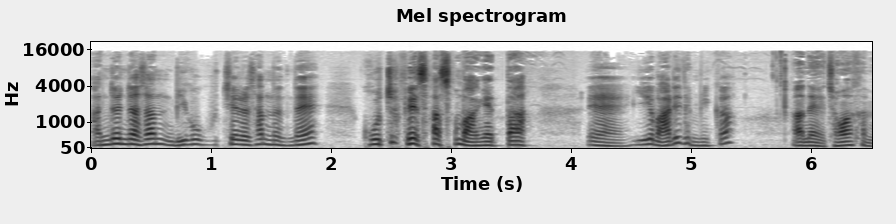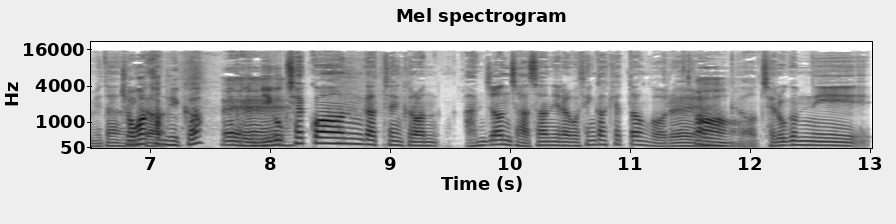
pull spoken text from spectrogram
안전자산 미국 국채를 샀는데 고점에 사서 망했다. 예, 이게 말이 됩니까? 아, 네, 정확합니다. 정확합니까? 그러니까 그 미국 채권 같은 그런 안전 자산이라고 생각했던 거를 어. 어, 제로금리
